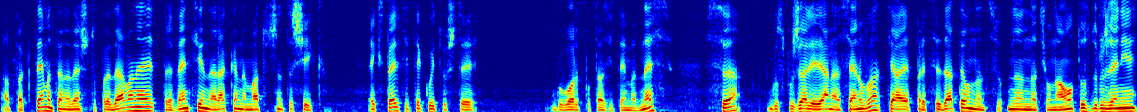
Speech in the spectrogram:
А пък темата на днешното предаване е превенция на рака на маточната шийка. Експертите, които ще говорят по тази тема днес, са госпожа Лиляна Асенова. Тя е председател на Националното сдружение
